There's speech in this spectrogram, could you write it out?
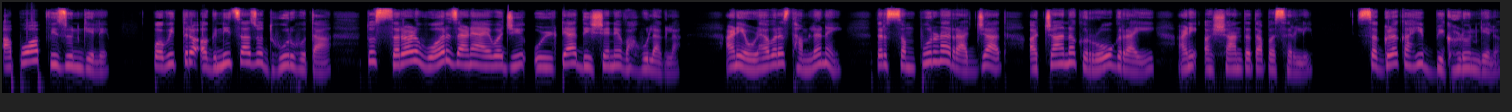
आपोआप विजून गेले. पवित्र अग्नीचा जो धूर होता तो सरळ वर जाण्याऐवजी उलट्या दिशेने वाहू लागला. आणि एवढ्यावरच थांबलं नाही तर संपूर्ण राज्यात अचानक रोगराई आणि अशांतता पसरली. सगळं काही बिघडून गेलं.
